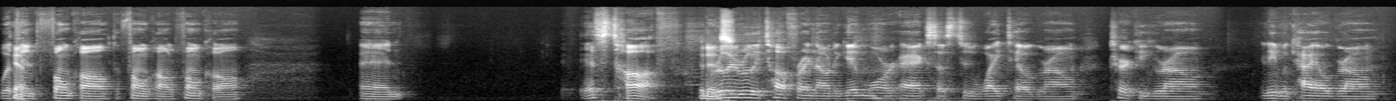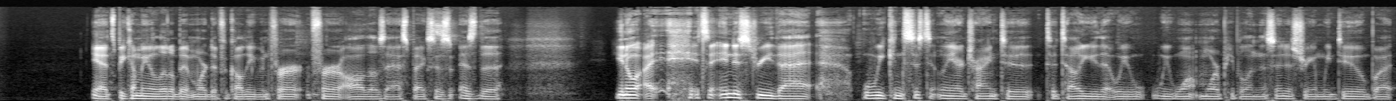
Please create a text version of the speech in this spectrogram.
within phone call to phone call to phone call. And it's tough. It is. really, really tough right now to get more access to whitetail ground, turkey ground, and even coyote ground. Yeah, it's becoming a little bit more difficult even for for all those aspects as as the you know, I it's an industry that we consistently are trying to to tell you that we we want more people in this industry and we do, but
